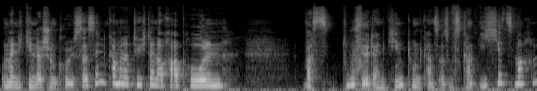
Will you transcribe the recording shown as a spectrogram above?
Und wenn die Kinder schon größer sind, kann man natürlich dann auch abholen, was du für dein Kind tun kannst. Also was kann ich jetzt machen,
